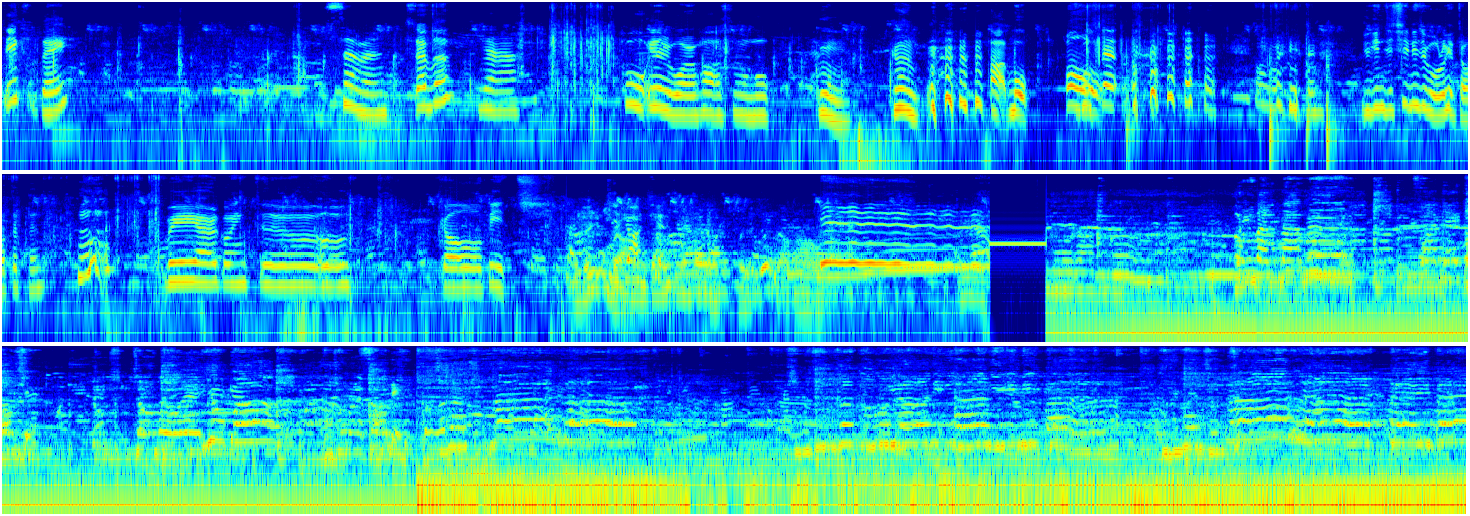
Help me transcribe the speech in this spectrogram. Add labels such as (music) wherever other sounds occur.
Sixth day? Seven. Seven? Yeah. 호, 일, 월, 화, 수, 목, 금. 금. 아, 목. 어, 목. 세. oh my god. 6인지 7인지 모르겠죠, 어쨌든. We are going to go beach. 예! 우리 만남은 산의 거실 정보의 유격 소리 떠나지 말라 모든 건 우연이 아니니까 우리 완전 달라 baby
